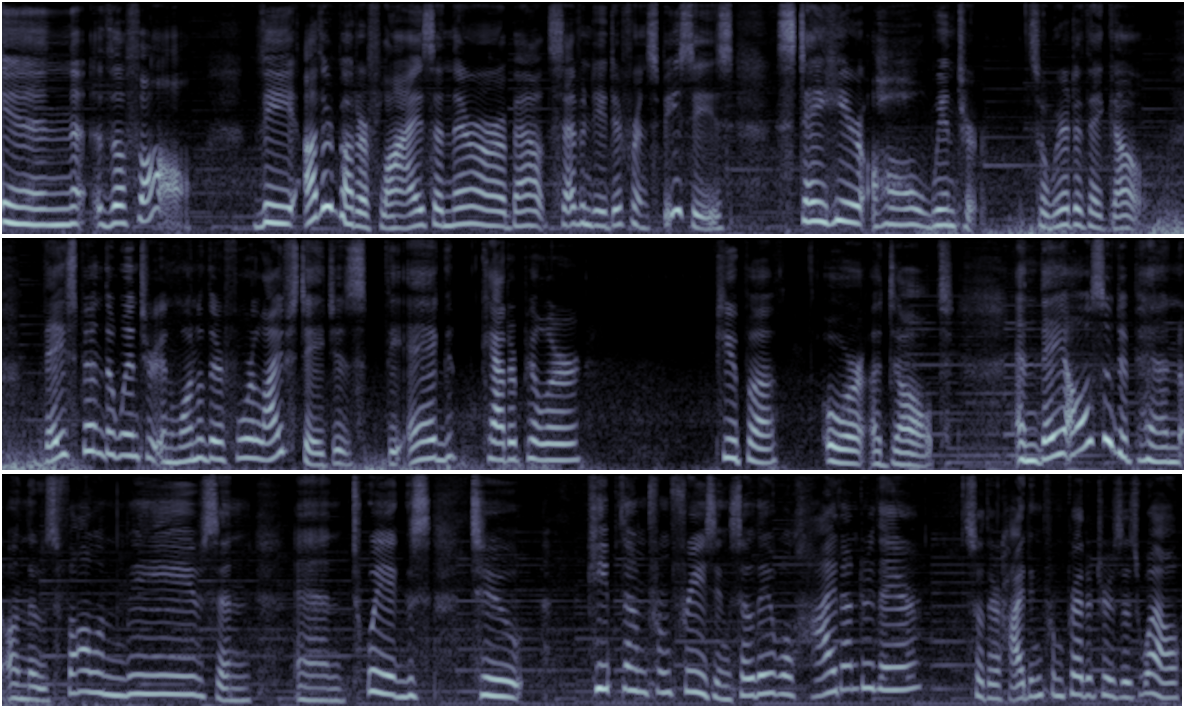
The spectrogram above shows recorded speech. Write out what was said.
in the fall. The other butterflies, and there are about 70 different species, stay here all winter. So where do they go? They spend the winter in one of their four life stages, the egg, caterpillar, pupa, or adult. And they also depend on those fallen leaves and, and twigs to keep them from freezing. So they will hide under there so they're hiding from predators as well,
